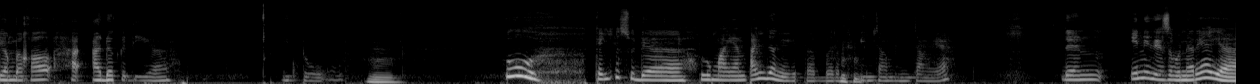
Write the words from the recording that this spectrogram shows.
yang bakal ada ke dia gitu Hmm. Uh, kayaknya sudah lumayan panjang ya kita berbincang-bincang ya. Dan ini sih sebenarnya ya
